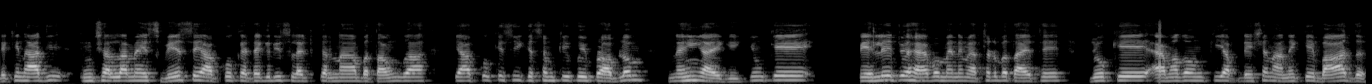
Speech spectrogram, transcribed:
लेकिन आज इंशाल्लाह मैं इस वे से आपको कैटेगरी सिलेक्ट करना बताऊँगा कि आपको किसी किस्म की कोई प्रॉब्लम नहीं आएगी। क्योंकि पहले जो है, वो मैंने मेथड बताए थे, जो कि amazon की अपडेशन आने के बाद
